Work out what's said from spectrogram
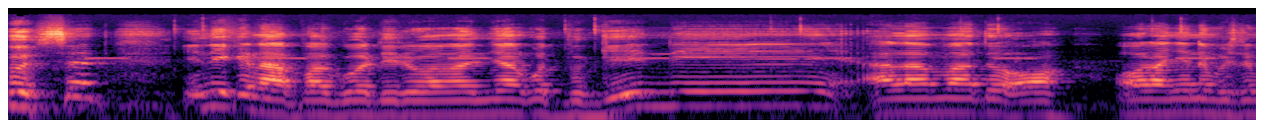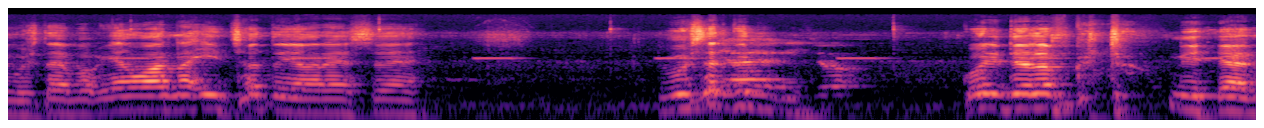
Buset. Ini kenapa gua di ruangan nyangkut begini? Alamat tuh oh, orangnya nembus-nembus tembok yang warna hijau tuh yang rese. Buset Ya, gua di dalam gedung nih Yan.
